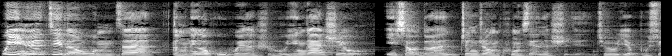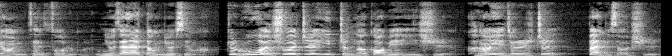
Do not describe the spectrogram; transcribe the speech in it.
我隐约记得我们在等那个骨灰的时候，应该是有一小段真正空闲的时间，就是也不需要你再做什么了，你就在那等就行了。就如果说这一整个告别仪式，可能也就是这半个小时，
